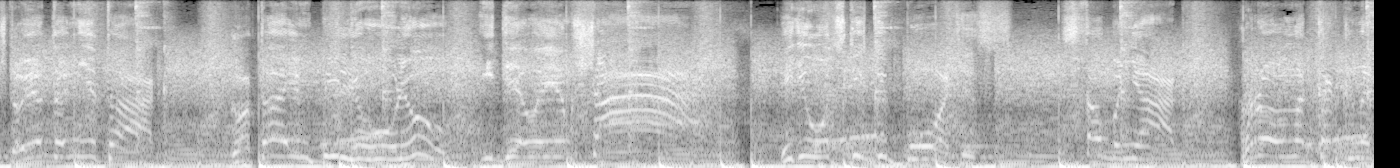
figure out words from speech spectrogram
что это не так. Глотаем пилюлю и делаем шаг. Идиотский гипотез, столбняк, ровно как на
